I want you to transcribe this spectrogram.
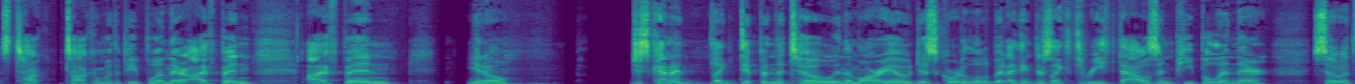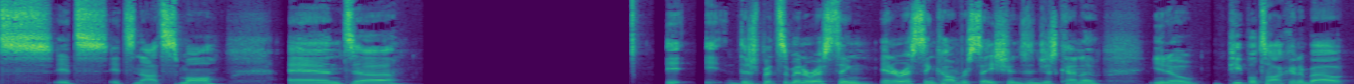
talk talking with the people in there. I've been I've been, you know, just kind of like dipping the toe in the Mario Discord a little bit. I think there's like 3,000 people in there. So it's it's it's not small. And uh it, it, there's been some interesting interesting conversations and just kind of you know people talking about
